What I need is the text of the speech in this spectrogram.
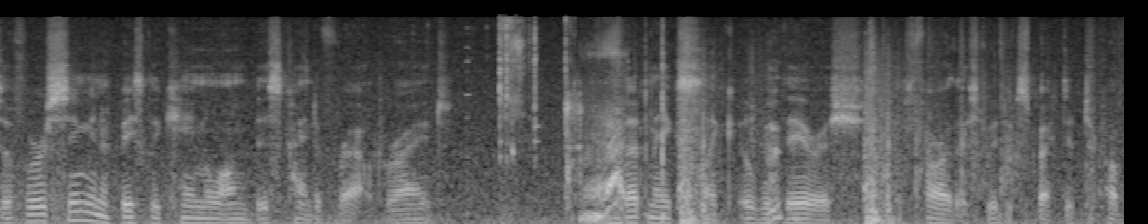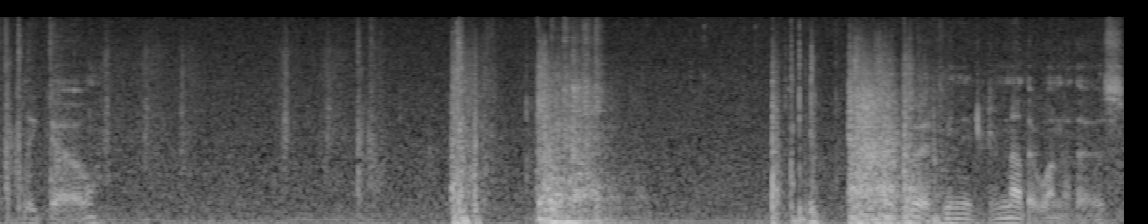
So if we're assuming it basically came along this kind of route, right? That makes, like, over there-ish the farthest we'd expect it to probably go. Good, we needed another one of those.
